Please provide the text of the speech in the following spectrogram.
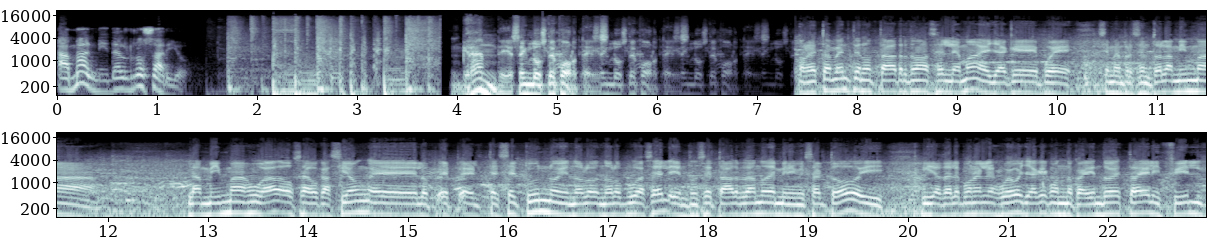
a Manny del Rosario. Grandes en los deportes. Honestamente no estaba tratando de hacerle más, ya que pues se me presentó la misma la misma jugada, o sea, ocasión, eh, lo- el, el tercer turno y no lo, no lo pude hacer, y entonces estaba tratando de minimizar todo y, y tratar de ponerle el juego, ya que cuando caí en dos el infield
